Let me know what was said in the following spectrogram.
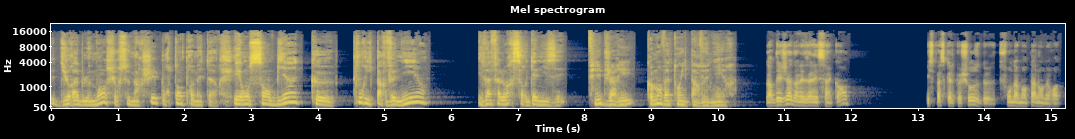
durablement sur ce marché pourtant prometteur. Et on sent bien que pour y parvenir, il va falloir s'organiser. Philippe Jarry, comment va-t-on y parvenir? Alors déjà dans les années 50, il se passe quelque chose de fondamental en Europe.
